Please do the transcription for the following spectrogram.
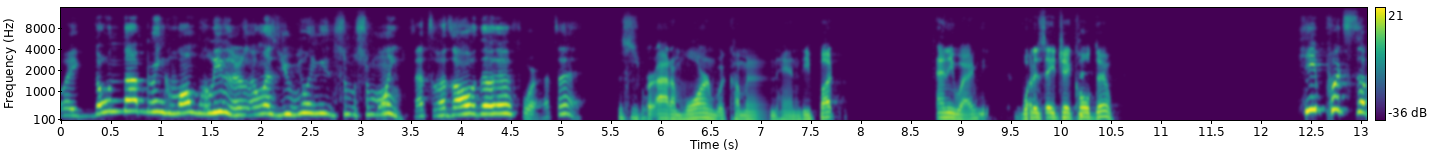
Like, don't not bring long relievers unless you really need some some length. That's that's all they're there for. That's it. This is where Adam Warren would come in handy. But anyway, what does AJ Cole do? He puts the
